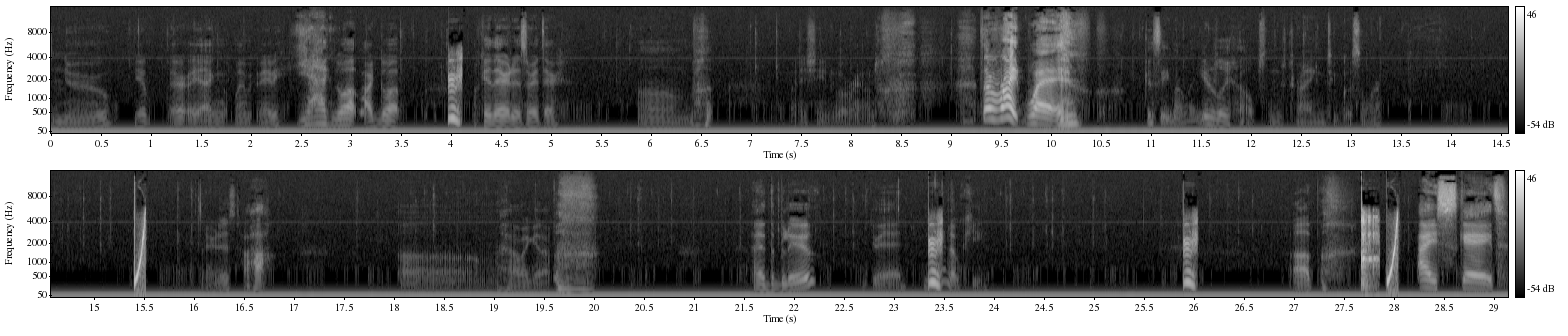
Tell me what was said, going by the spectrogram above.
No. Yep. There. Yeah, I can go. Maybe. Maybe. Yeah, I can go up. I can go up. Okay, there it is, right there. Um. I just need to go around. the right way. You know that usually helps in trying to go somewhere. There it is. Haha. Um, how do I get up? I had the blue, red, yellow key. Up. Ice skate.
